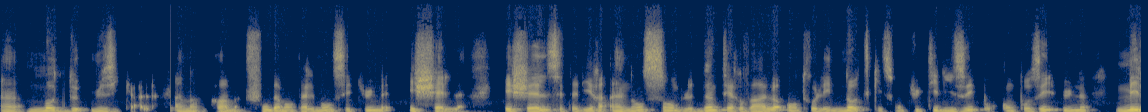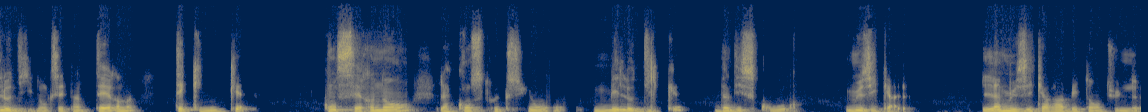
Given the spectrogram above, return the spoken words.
un mode musical. Un maqam, fondamentalement, c'est une échelle. Échelle, c'est-à-dire un ensemble d'intervalles entre les notes qui sont utilisées pour composer une mélodie. Donc, c'est un terme technique concernant la construction mélodique d'un discours musical. La musique arabe étant une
